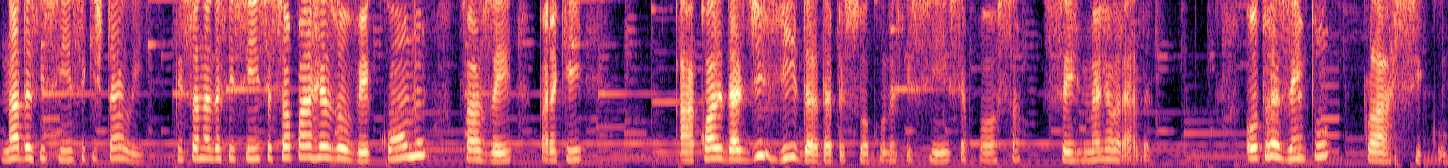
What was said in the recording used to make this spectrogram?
na deficiência que está ali. Pensar na deficiência só para resolver como fazer para que a qualidade de vida da pessoa com deficiência possa ser melhorada. Outro exemplo clássico.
